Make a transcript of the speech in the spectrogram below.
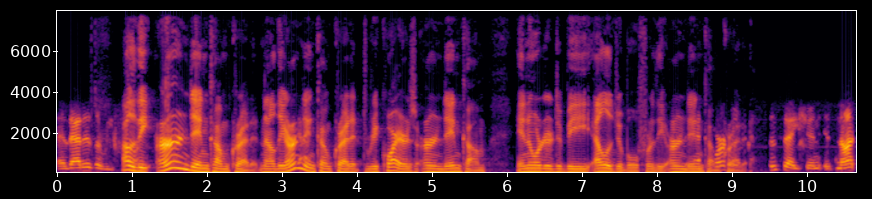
and that is a refund. Oh, the earned income credit. Now, the earned income credit requires earned income in order to be eligible for the earned income workers' credit. Compensation is not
